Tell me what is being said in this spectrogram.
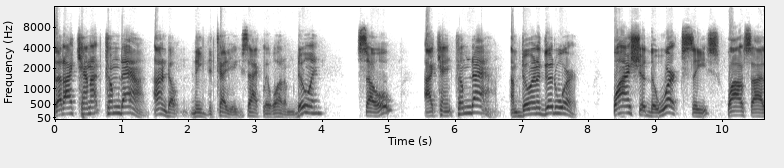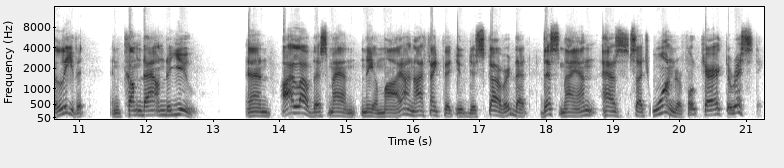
that I cannot come down. I don't need to tell you exactly what I'm doing, so I can't come down. I'm doing a good work. Why should the work cease whilst I leave it and come down to you? And I love this man, Nehemiah, and I think that you've discovered that this man has such wonderful characteristics.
